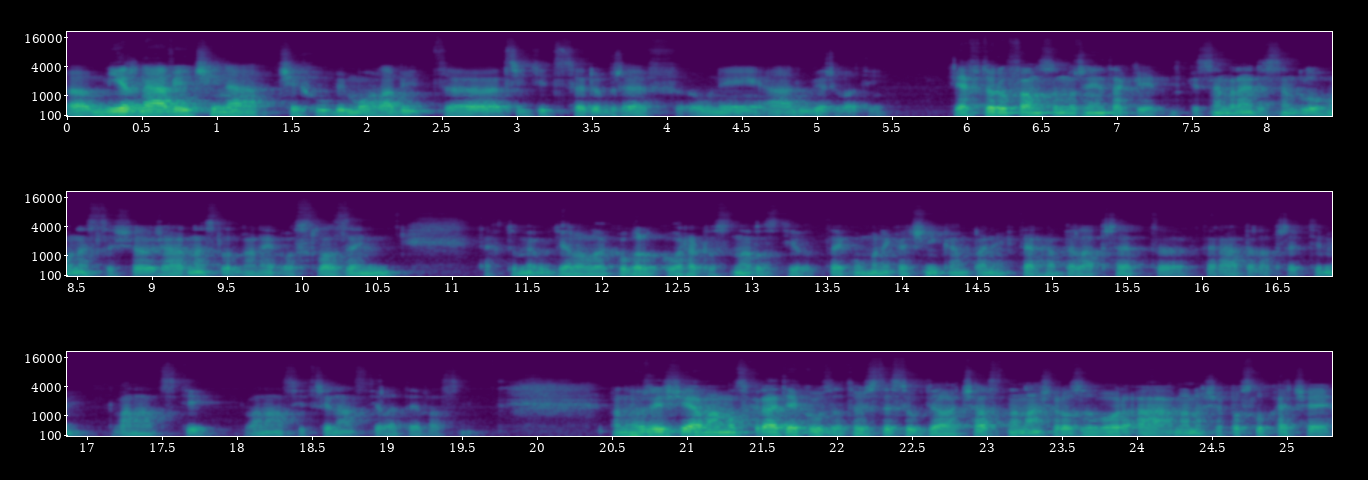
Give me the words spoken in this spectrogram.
eh, mírná většina Čechů by mohla být, eh, cítit se dobře v Unii a důvěřovat jí. Já v to doufám samozřejmě taky. Taky jsem rád, že jsem dlouho neslyšel žádné slogany o slazení, tak to mi udělalo jako velkou radost na rozdíl od té komunikační kampaně, která byla před, která byla před těmi 12, 12, 13 lety vlastně. Pane Hořejši, já vám moc krát děkuji za to, že jste si udělal čas na náš rozhovor a na naše posluchače.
